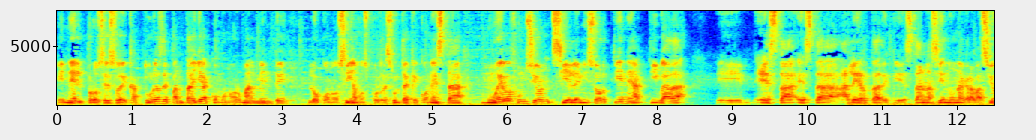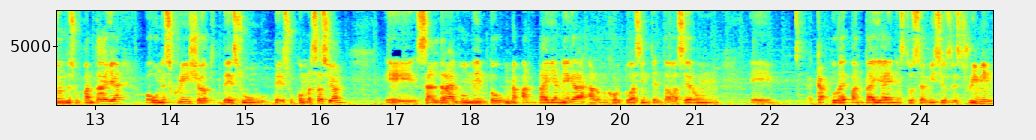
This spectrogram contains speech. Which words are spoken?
en el proceso de capturas de pantalla como normalmente lo conocíamos. Pues resulta que con esta nueva función, si el emisor tiene activada eh, esta, esta alerta de que están haciendo una grabación de su pantalla o un screenshot de su, de su conversación, eh, saldrá al momento una pantalla negra. A lo mejor tú has intentado hacer un... Eh, captura de pantalla en estos servicios de streaming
